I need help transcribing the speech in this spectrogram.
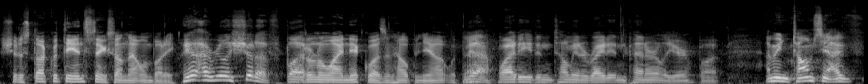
Should have stuck with the instincts on that one, buddy. Yeah, I really should have, but I don't know why Nick wasn't helping you out with that. yeah, why did he didn't tell me to write it in pen earlier? But I mean, Thompson, I've,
